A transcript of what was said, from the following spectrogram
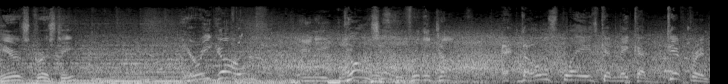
Here's Christie. Here he goes. And he goes in for the dunk. Those plays can make a difference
